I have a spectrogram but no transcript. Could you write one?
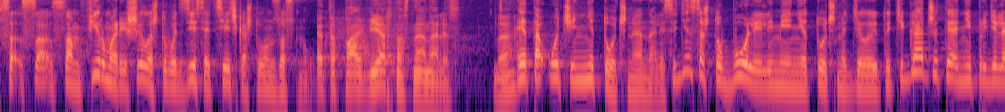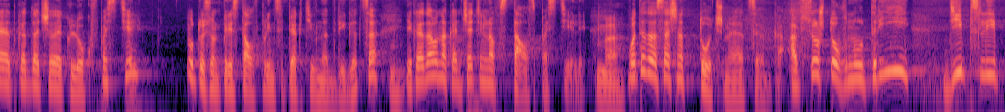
с- с- сам фирма решила, что вот здесь отсечка, что он заснул. Это поверхностный анализ, да? Это очень неточный анализ. Единственное, что более или менее точно делают эти гаджеты, они определяют, когда человек лег в постель, ну, то есть он перестал, в принципе, активно двигаться, и когда он окончательно встал с постели. Да. Вот это достаточно точная оценка. А все, что внутри, deep sleep,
